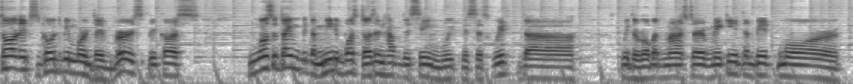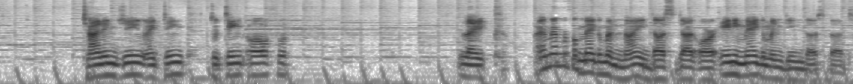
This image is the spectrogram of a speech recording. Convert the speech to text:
thought it's going to be more diverse because most of the time the mini boss doesn't have the same weaknesses with the with the robot master, making it a bit more challenging, I think, to think of. Like, I remember from Mega Man 9 does that, or any Mega Man game does that.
